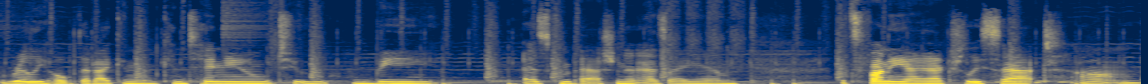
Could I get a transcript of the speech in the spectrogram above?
really hope that I can continue to be as compassionate as I am. It's funny, I actually sat um,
